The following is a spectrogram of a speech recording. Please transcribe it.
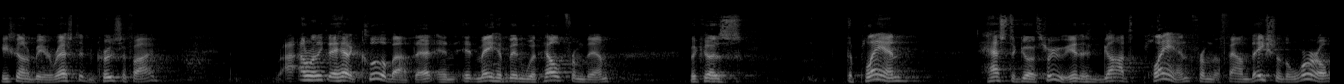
He's going to be arrested and crucified. I don't think they had a clue about that, and it may have been withheld from them because the plan has to go through. It is God's plan from the foundation of the world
